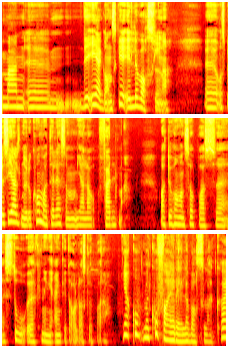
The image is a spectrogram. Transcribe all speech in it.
men eh, det er ganske illevarslende. Eh, og spesielt når du kommer til det som gjelder fedme. At du har en såpass eh, stor økning i enkelte aldersgrupper. Da. Ja, Men hvorfor er det illevarselet? Hva,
